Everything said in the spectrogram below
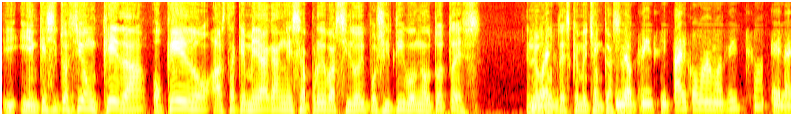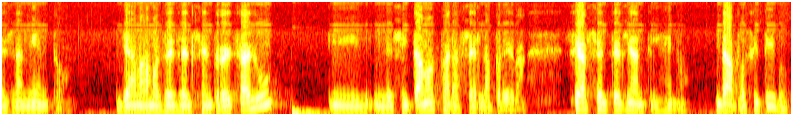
¿Y, en qué situación queda o quedo hasta que me hagan esa prueba si doy positivo en autotest? En el autotest que me he hecho en casa. Lo principal, como hemos dicho, el aislamiento. Llamamos desde el centro de salud y le citamos para hacer la prueba. Se hace el test de antígeno, da positivo,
